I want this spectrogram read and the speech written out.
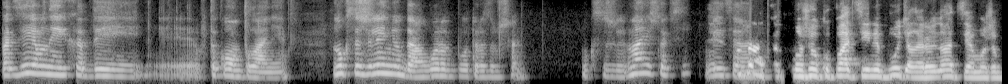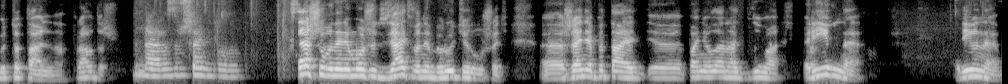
подземные ходы э, в таком плане. Ну, к сожалению, да, город будут разрушать. Ну, к сожалению. Ну, они же так все, видите, Ну, тут може окупації не будь, але руйнація може бути тотальна, правда ж? да, разрушать будут. Все, що вони не можуть взяти, вони беруть і рушать. Е, Женя питає, е, пані Олена Діма, рівне, рівне,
